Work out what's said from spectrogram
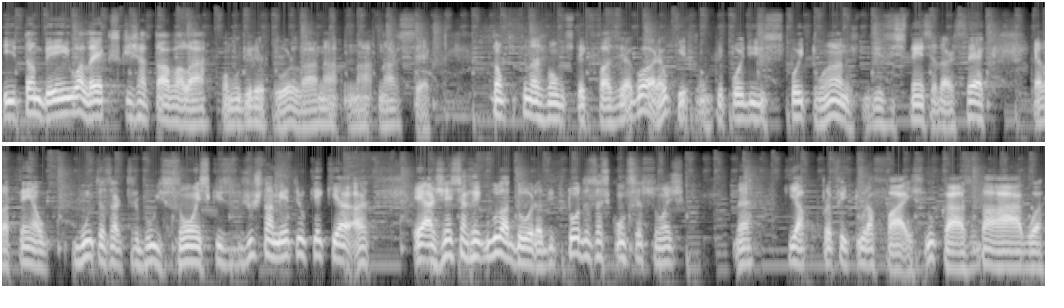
e também o Alex, que já estava lá como diretor lá na, na, na Arsec. Então, o que, nós vamos ter que fazer agora? É o que? Então, depois de oito anos de existência da Arsec, ela tem muitas atribuições que justamente o que, que é, é a agência reguladora de todas as concessões né, que a prefeitura faz, no caso da água,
